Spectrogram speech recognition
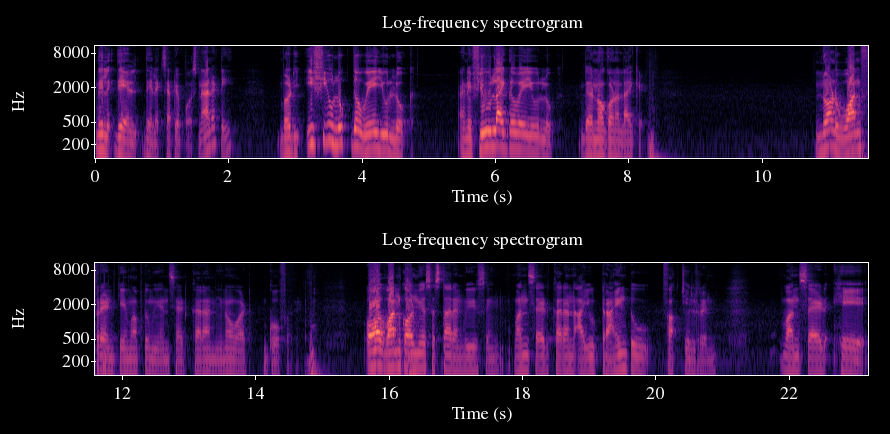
They'll, they'll, they'll accept your personality, but if you look the way you look, and if you like the way you look, they're not gonna like it. Not one friend came up to me and said, Karan, you know what? Go for it. Or one called me a Sasta Ranveer Singh. One said, Karan, are you trying to fuck children? One said, hey,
